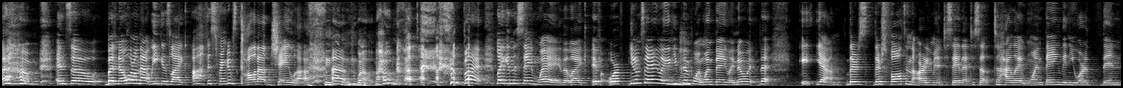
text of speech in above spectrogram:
Um, and so, but no one on that week is like, oh, this friend group's all about Jayla. Um, well, I hope not. but like in the same way that like if or if, you know what I'm saying, like if you pinpoint one thing, like no that. It, yeah, there's there's fault in the argument to say that to sell, to highlight one thing, then you are then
